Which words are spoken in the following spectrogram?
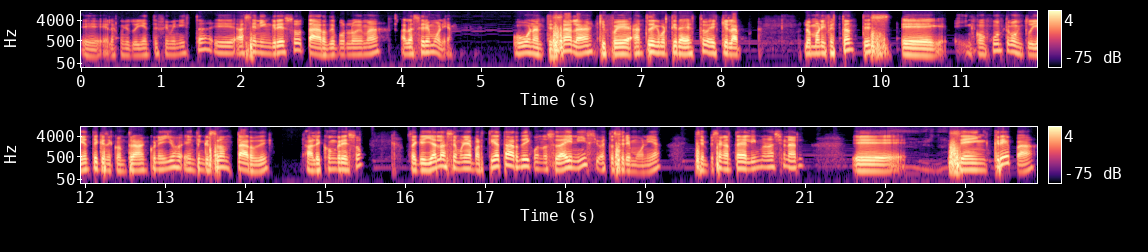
las constituyentes feministas, hacen ingreso tarde, por lo demás, a la ceremonia hubo una antesala que fue antes de que partiera esto, es que la, los manifestantes, eh, en conjunto con estudiantes que se encontraban con ellos, ingresaron tarde al Congreso, o sea que ya la ceremonia partía tarde y cuando se da inicio a esta ceremonia, se empieza a cantar el himno nacional, eh, se increpa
